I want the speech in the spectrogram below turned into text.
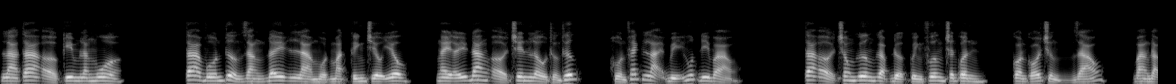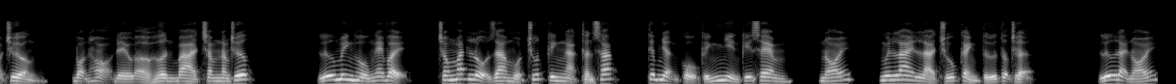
là ta ở Kim Lăng mua. Ta vốn tưởng rằng đây là một mặt kính chiếu yêu, ngày ấy đang ở trên lầu thưởng thức, hồn phách lại bị hút đi vào. Ta ở trong gương gặp được Quỳnh Phương chân quân, còn có trưởng giáo, bàng đạo trưởng, bọn họ đều ở hơn 300 năm trước. Lữ Minh Hồ nghe vậy, trong mắt lộ ra một chút kinh ngạc thần sắc, tiếp nhận cổ kính nhìn kỹ xem, nói, nguyên lai là chú cảnh tứ tượng trận. Lữ lại nói,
